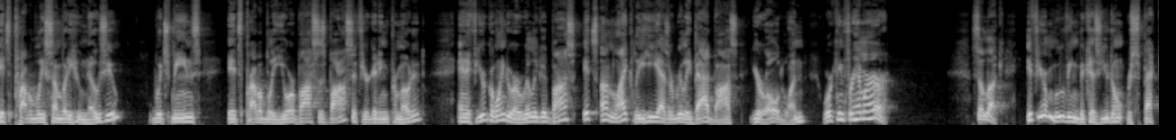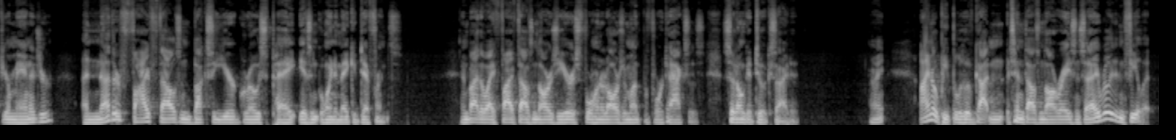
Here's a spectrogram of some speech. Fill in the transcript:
it's probably somebody who knows you, which means it's probably your boss's boss if you're getting promoted. And if you're going to a really good boss, it's unlikely he has a really bad boss, your old one, working for him or her. So look, if you're moving because you don't respect your manager, another 5000 bucks a year gross pay isn't going to make a difference. And by the way, $5,000 a year is $400 a month before taxes. So don't get too excited. Right. I know people who have gotten a $10,000 raise and said, I really didn't feel it.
